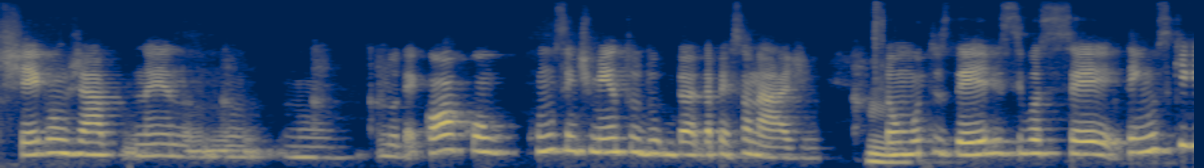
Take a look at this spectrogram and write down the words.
chegam já né, no, no, no decor com, com o sentimento do, da, da personagem. Hum. Então, muitos deles, se você. Tem uns que,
